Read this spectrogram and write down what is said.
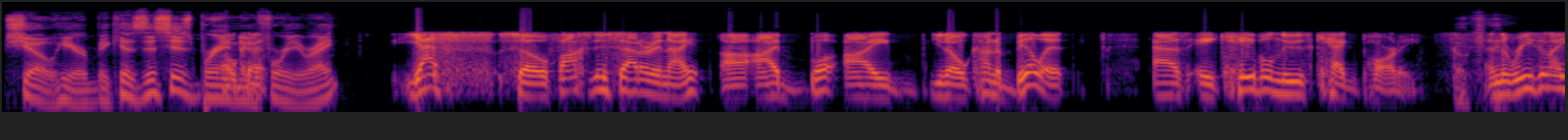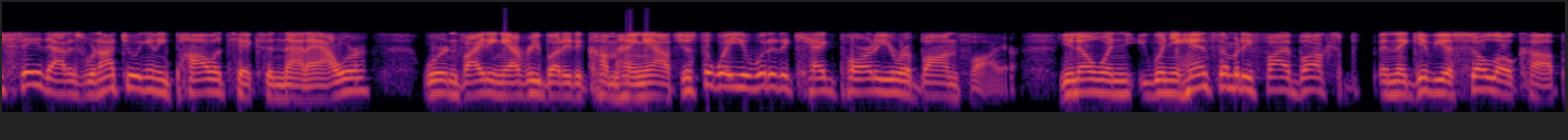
show here because this is brand new for you, right? Yes. So Fox News Saturday night, uh, I bu- I you know kind of bill it as a cable news keg party. Okay. And the reason I say that is we're not doing any politics in that hour. We're inviting everybody to come hang out, just the way you would at a keg party or a bonfire. You know, when when you hand somebody five bucks and they give you a solo cup,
